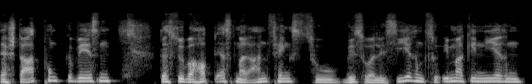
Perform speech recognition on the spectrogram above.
der Startpunkt gewesen, dass du überhaupt erstmal anfängst zu visualisieren, zu imaginieren,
